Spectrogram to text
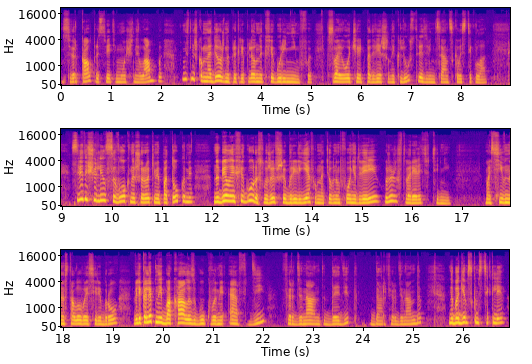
он сверкал при свете мощной лампы, не слишком надежно прикрепленной к фигуре нимфы, в свою очередь подвешенной к люстре из венецианского стекла. Свет еще лился в окна широкими потоками, но белые фигуры, служившие барельефом на темном фоне дверей, уже растворялись в тени. Массивное столовое серебро, великолепные бокалы с буквами «Ф.Д.», «Фердинанд Дедит», «Дар Фердинанда», на богемском стекле –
